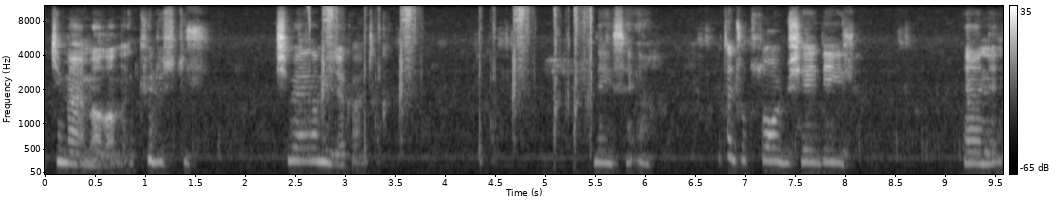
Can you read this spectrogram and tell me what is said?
İki mermi alanı. Külüstür. İşime yaramayacak artık. Neyse ya. Zaten çok zor bir şey değil. Yani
